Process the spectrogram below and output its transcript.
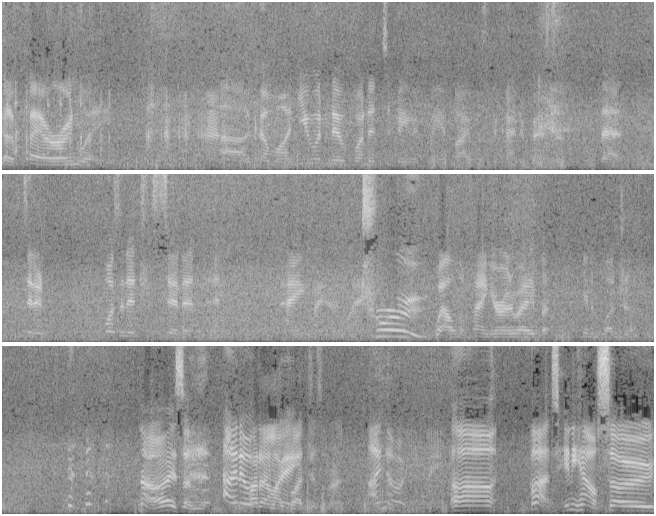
Got to pay her own way. Uh, come on, you wouldn't have wanted to be with me if I was the kind of person that didn't, wasn't interested in, in paying my own way. True. Well, not paying your own way, but in a bludgeon. no, as in, I know what don't like mean. bludgers, right? I know what you mean. Uh, but anyhow, so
